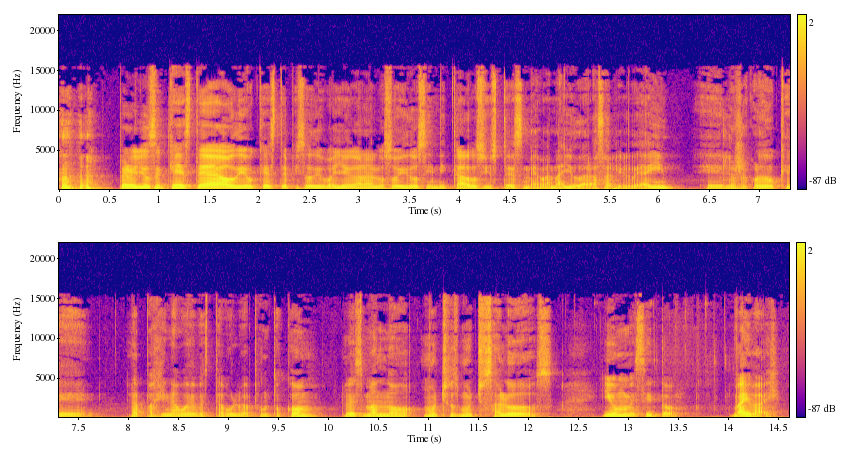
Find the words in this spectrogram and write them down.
Pero yo sé que este audio que este episodio va a llegar a los oídos indicados y ustedes me van a ayudar a salir de ahí. Eh, les recuerdo que la página web es tabulba.com les mando muchos muchos saludos y un besito. Bye bye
